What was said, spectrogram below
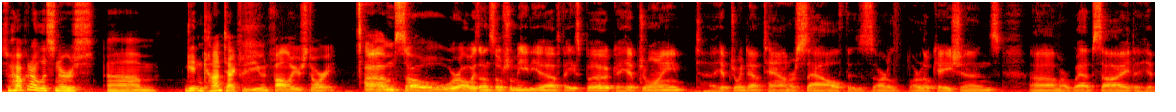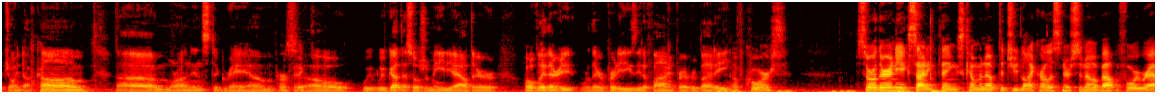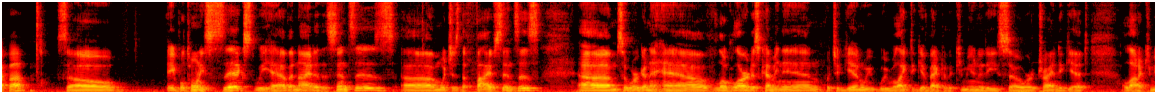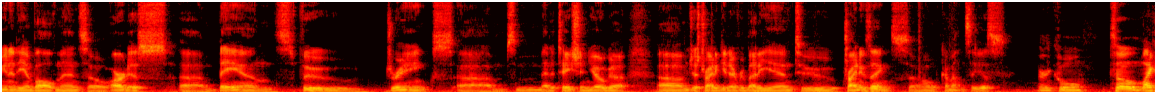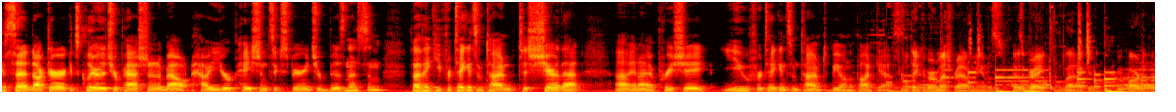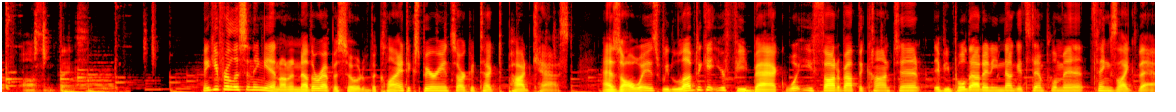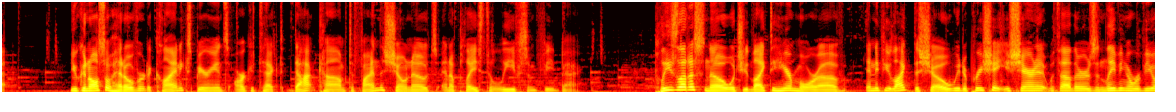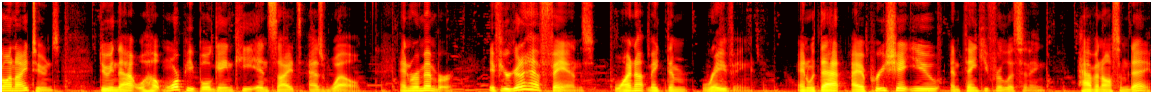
So, how can our listeners um, get in contact with you and follow your story? Um, so we're always on social media, Facebook, a hip joint, a hip joint downtown or south is our, our locations. Um, our website, a hipjoint.com. Um, we're on Instagram. Perfect. So we, we've got the social media out there. Hopefully they're, they're pretty easy to find for everybody. Of course. So, are there any exciting things coming up that you'd like our listeners to know about before we wrap up? So, April 26th, we have a Night of the Senses, um, which is the five senses. Um, so, we're going to have local artists coming in, which again, we, we would like to give back to the community. So, we're trying to get a lot of community involvement. So, artists, um, bands, food, drinks, um, some meditation, yoga. Um, just try to get everybody in to try new things. So, come out and see us. Very cool. So, like I said, Dr. Eric, it's clear that you're passionate about how your patients experience your business. And so I thank you for taking some time to share that. Uh, and I appreciate you for taking some time to be on the podcast. Well, thank you very much for having me. It was it was great. I'm glad I could be part of it. Awesome. Thanks. Thank you for listening in on another episode of the Client Experience Architect podcast. As always, we'd love to get your feedback, what you thought about the content, if you pulled out any nuggets to implement, things like that. You can also head over to clientexperiencearchitect.com to find the show notes and a place to leave some feedback. Please let us know what you'd like to hear more of, and if you like the show, we'd appreciate you sharing it with others and leaving a review on iTunes. Doing that will help more people gain key insights as well. And remember, if you're going to have fans, why not make them raving? And with that, I appreciate you and thank you for listening. Have an awesome day.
